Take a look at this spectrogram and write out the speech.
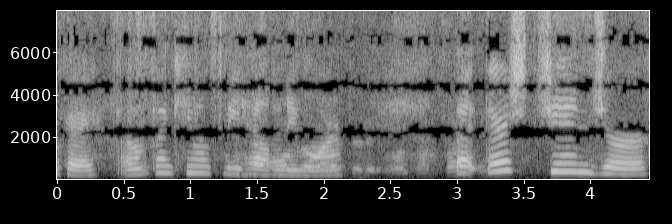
Okay, I don't think he wants to be held anymore. But there's Ginger.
